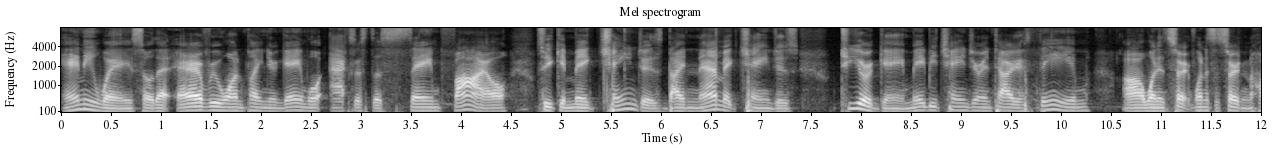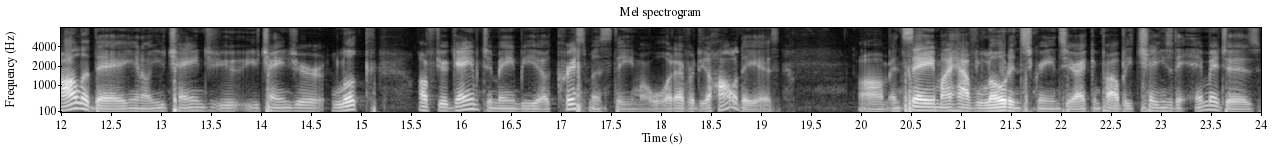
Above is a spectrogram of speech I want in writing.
anyway so that everyone playing your game will access the same file so you can make changes, dynamic changes to your game. Maybe change your entire theme uh, when it's when it's a certain holiday, you know, you change you you change your look of your game to maybe a Christmas theme or whatever the holiday is. Um, and same, I have loading screens here. I can probably change the images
